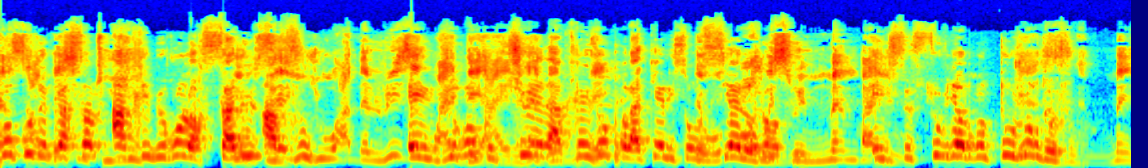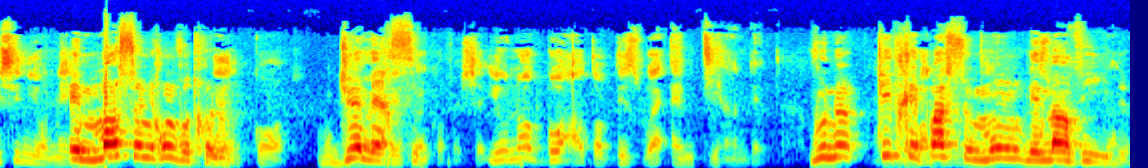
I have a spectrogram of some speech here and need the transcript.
Beaucoup de personnes attribueront leur salut à vous. Et ils diront que tu es la raison pour laquelle ils sont au ciel aujourd'hui. Et ils se souviendront toujours de vous et mentionneront votre nom. Dieu merci. Vous ne quitterez pas ce monde les mains vides.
